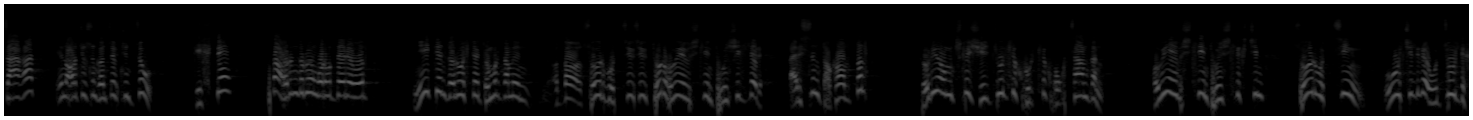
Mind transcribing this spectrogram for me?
заагаад энэ орж ирсэн концепт чинь зөв. Гэхдээ тусдаа 24-ийн 3 дээрээ бол нийтийн зориултыг төмөр замын одоо суур бүтцийг төр хувийн хвшлийн түншлэлээр барьсан тохиолдолд төрийн өмчлөл шилжүүлэх хүртэлх хугацаанд нь хувийн хвшлийн түншлэгч нь суур бүтцийн үйлчилгээ үзүүлэх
